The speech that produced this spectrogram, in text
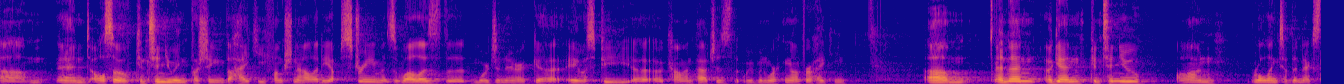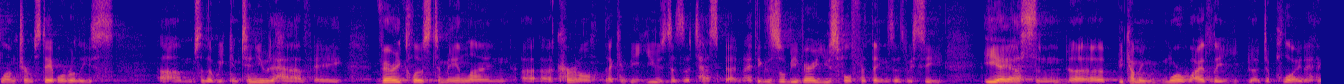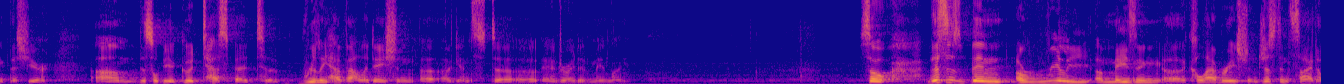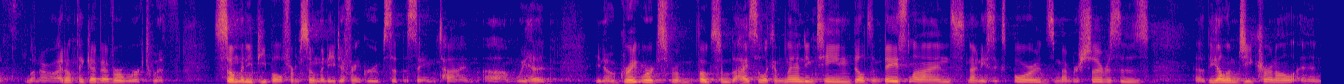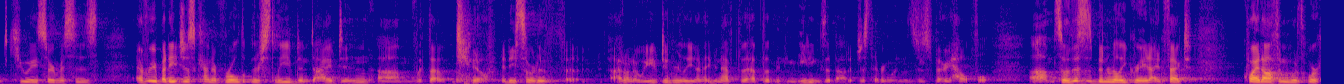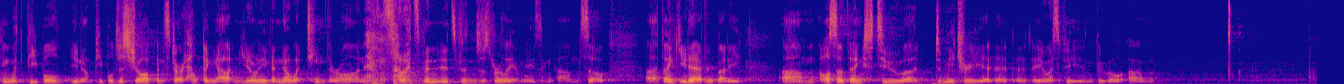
um, and also continuing pushing the HiKey functionality upstream as well as the more generic uh, AOSP uh, uh, common patches that we've been working on for HiKey. Um, and then, again, continue on rolling to the next long-term stable release um, so that we continue to have a very close to mainline uh, kernel that can be used as a test bed. And I think this will be very useful for things as we see EAS and uh, uh, becoming more widely uh, deployed, I think, this year. Um, this will be a good test bed to really have validation uh, against uh, Android and mainline. So this has been a really amazing collaboration just inside of Linaro. I don't think I've ever worked with so many people from so many different groups at the same time. Um, we had you know, great works from folks from the HiSilicon landing team, builds and baselines, 96 boards, member services, uh, the LMG kernel, and QA services. Everybody just kind of rolled up their sleeve and dived in um, without you know, any sort of, uh, I don't know, we didn't really even have to have that many meetings about it, just everyone was just very helpful. Um, so this has been really great. I, in fact, quite often with working with people, you know, people just show up and start helping out and you don't even know what team they're on. And so it's been, it's been just really amazing. Um, so uh, thank you to everybody. Um, also thanks to uh, Dimitri at, at, AOSP and Google. Um,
